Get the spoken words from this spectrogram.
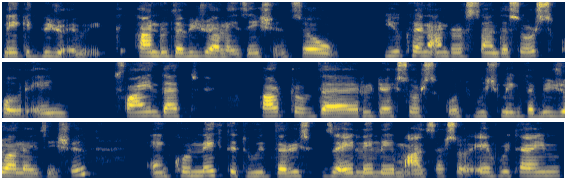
make it visual, can do the visualization. So you can understand the source code and find that part of the Redash source code which make the visualization and connect it with the, the LLM answer. So every time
